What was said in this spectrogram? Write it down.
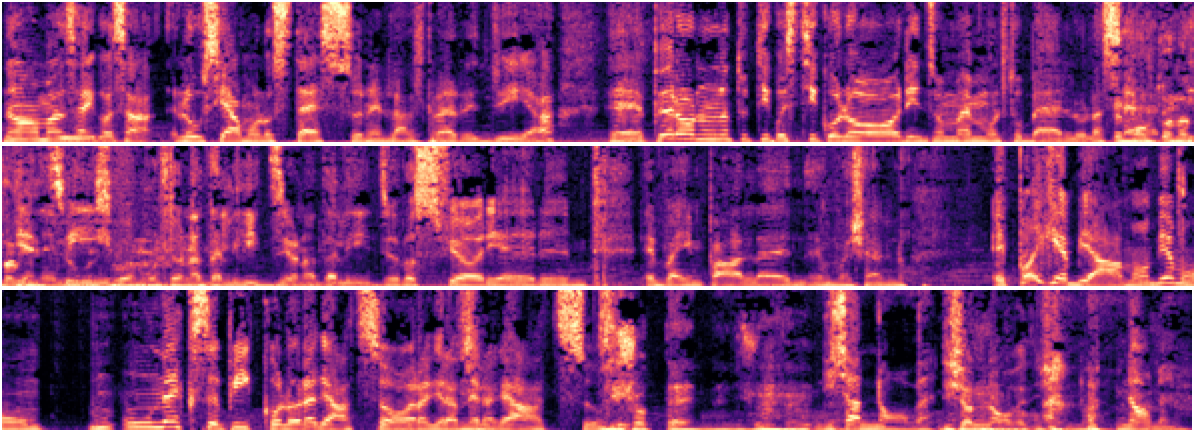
No ma sai cosa? Lo usiamo lo stesso nell'altra regia eh, però non ha tutti questi colori insomma è molto bello la sera molto ti tiene vivo è molto natalizio natalizio. Lo sfiori e, e vai in palla è, è un macello e poi che abbiamo? Abbiamo un, un- ex piccolo ragazzo, ora grande ragazzo. Diciottenne, diciottenne. 19. 19, 19. Nome?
